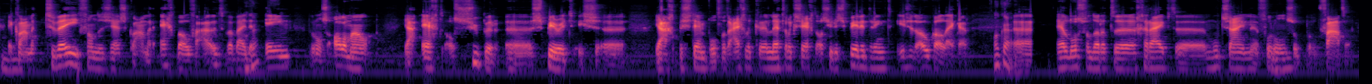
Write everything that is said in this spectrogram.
Mhm. Er kwamen twee van de zes kwamen er echt bovenuit. Waarbij okay. de één door ons allemaal ja, echt als super uh, spirit is uh, ja, bestempeld. Wat eigenlijk letterlijk zegt, als je de spirit drinkt, is het ook al lekker. Okay. heel los van dat het gerijpt moet zijn voor mhm. ons op, op vaten.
